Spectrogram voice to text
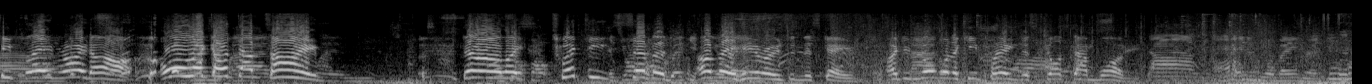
keep playing Reinhardt all the goddamn time. There are like It's your fault 27 other heroes in this game. I do not want to keep playing this goddamn one. Nah, Made man. in your main, Reggie.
